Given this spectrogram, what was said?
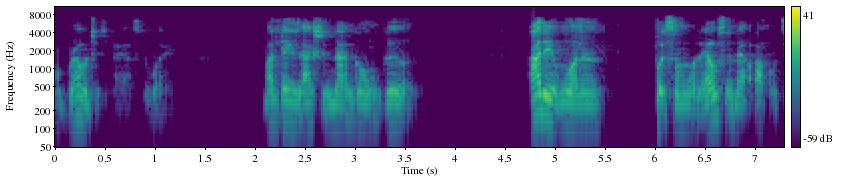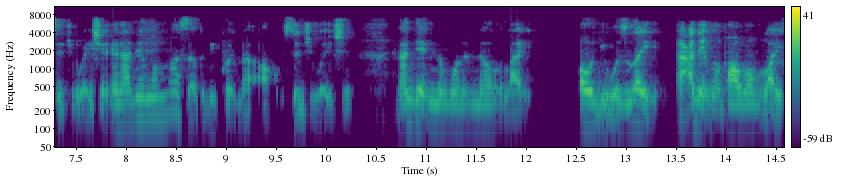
my brother just passed away. My day's actually not going good." I didn't want to put someone else in that awkward situation, and I didn't want myself to be put in that awkward situation. And I didn't want to know like, oh, you was late. I didn't want to pop like,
